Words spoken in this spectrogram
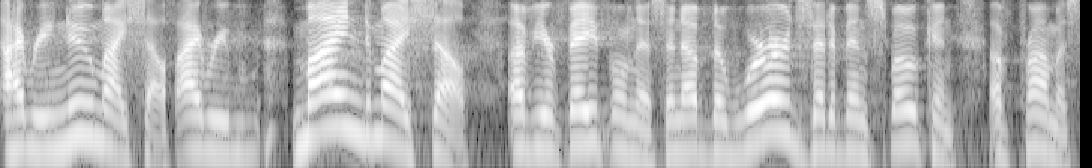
I renew myself. I remind myself of your faithfulness and of the words that have been spoken of promise.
